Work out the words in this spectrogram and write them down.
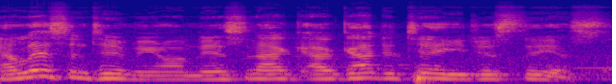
Now, listen to me on this, and I, I've got to tell you just this.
